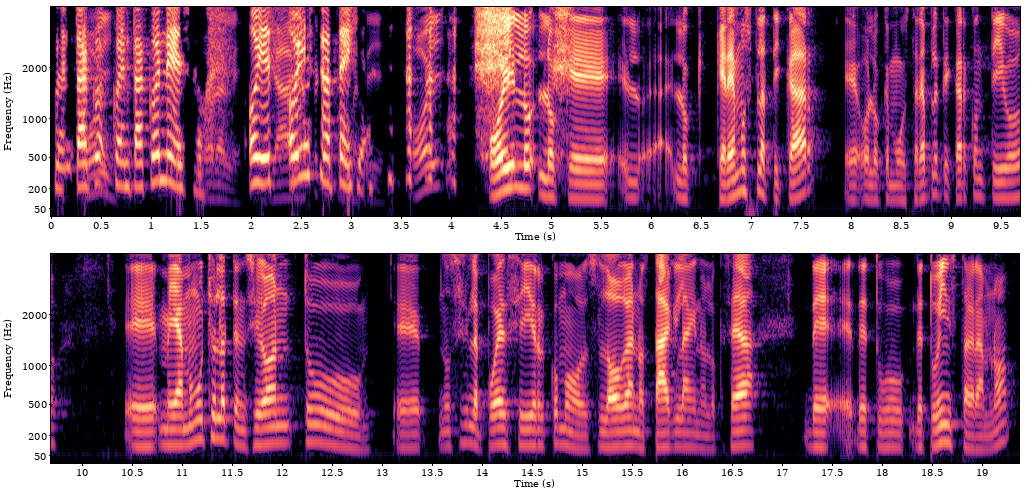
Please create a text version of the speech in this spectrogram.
Cuenta, con, cuenta con eso. hoy es hoy estrategia. Hoy, hoy lo, lo, que, lo, que queremos platicar, eh, o lo que me gustaría platicar contigo, eh, me llamó mucho la atención tu, no sé si le puedes decir como slogan o tagline o lo que sea, de, de, tu, de tu Instagram, ¿no?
